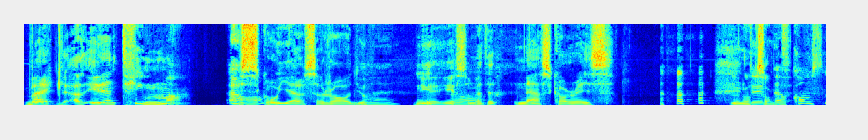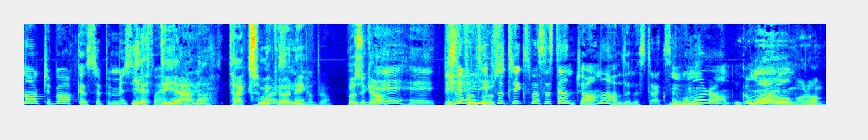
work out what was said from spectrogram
Verkligen, alltså, är det en timma? Vi skojar, så radio. Nej. Det är som ett Nascar-race. Du, sånt. kom snart tillbaka, supermysigt att få hänga Jättegärna. Tack så mycket hörni. Puss och kram. Hej, hej. Vi ska få tips och tricks med assistent Johanna alldeles strax. God morgon. God God morgon. God morgon.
